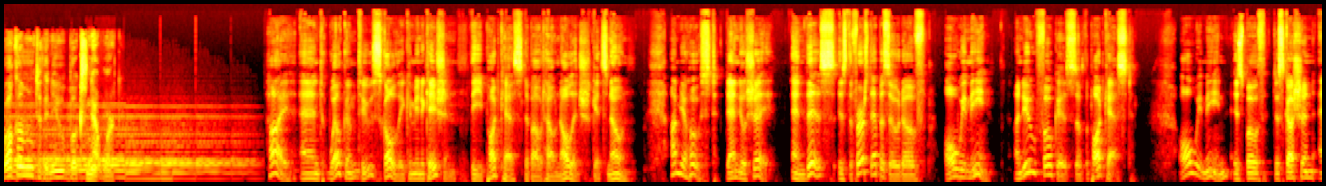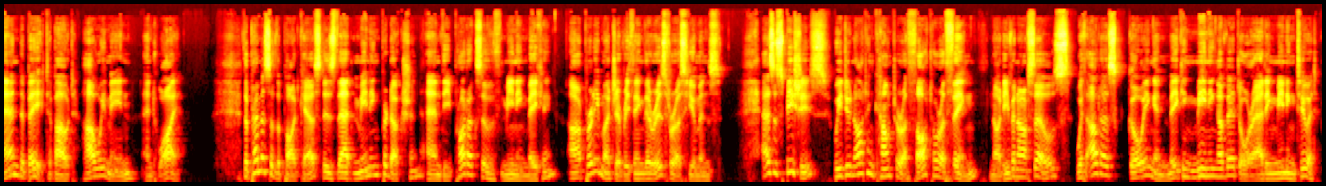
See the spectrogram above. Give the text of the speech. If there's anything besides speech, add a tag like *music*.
Welcome to the New Books Network. Hi, and welcome to Scholarly Communication, the podcast about how knowledge gets known. I'm your host, Daniel Shea, and this is the first episode of All We Mean, a new focus of the podcast. All We Mean is both discussion and debate about how we mean and why. The premise of the podcast is that meaning production and the products of meaning making are pretty much everything there is for us humans. As a species, we do not encounter a thought or a thing, not even ourselves, without us going and making meaning of it or adding meaning to it.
